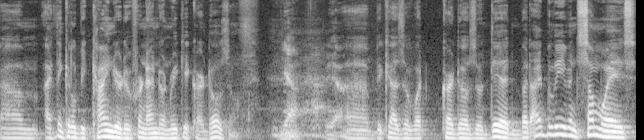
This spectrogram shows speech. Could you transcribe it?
Um, I think it'll be kinder to Fernando Henrique Cardoso. Yeah, yeah. uh, because of what Cardoso did. But I believe in some ways,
